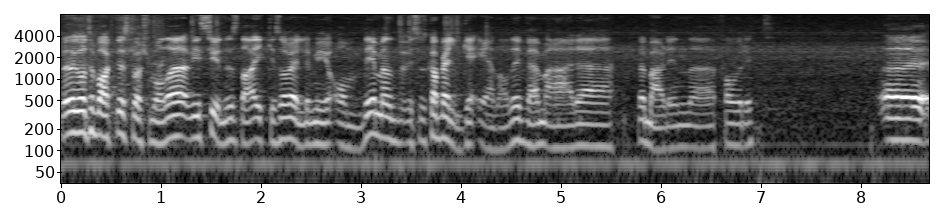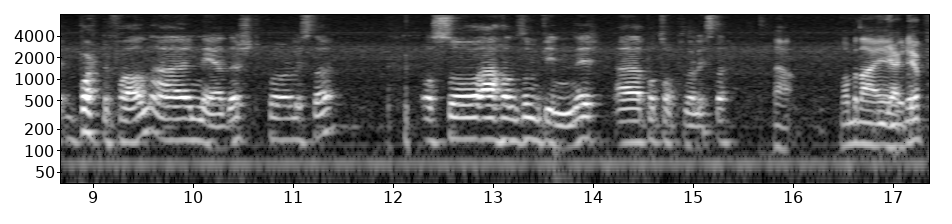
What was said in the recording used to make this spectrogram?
Men vi går tilbake til spørsmålet. Vi synes da ikke så veldig mye om de, men hvis du skal velge en av de, hvem er, eh, hvem er din eh, favoritt? Uh, Bartefaen er nederst på lista. Og så er han som vinner, er på toppen av lista. Ja. Hva med deg? Jakob.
